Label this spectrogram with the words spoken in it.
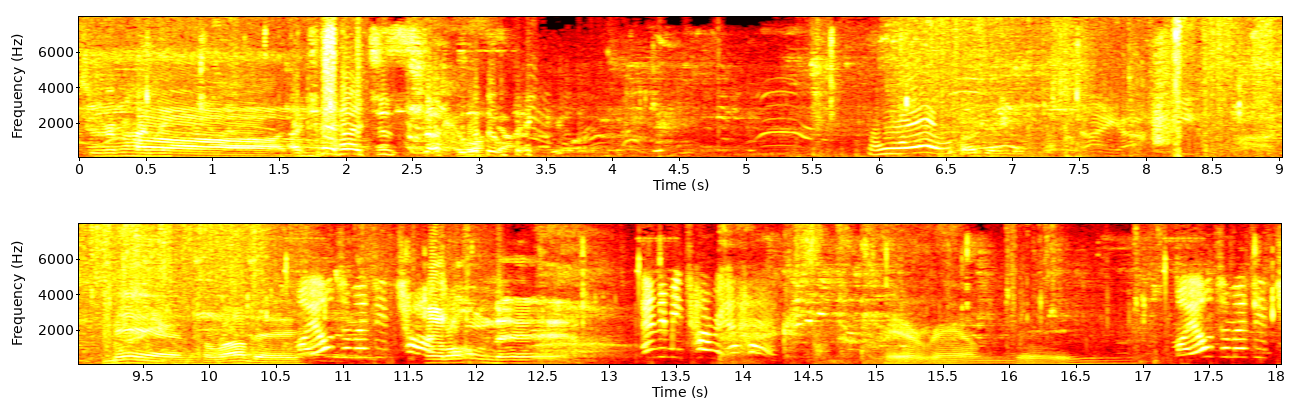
She's right behind me. Oh, I, I just stuck with out. it. Whoa! Okay. man, Harambe. My ultimate is charged. Not Harambe. My ultimate is.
